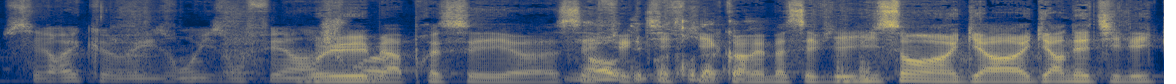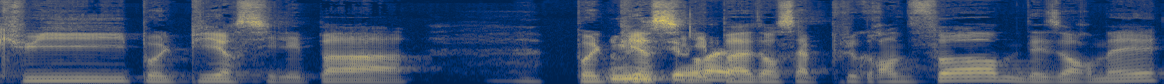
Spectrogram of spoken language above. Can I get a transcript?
c'est vrai qu'ils ont, ils ont fait un. Oui, mais après, c'est euh, effectif qui est quand même assez vieillissant. Hein. Garnett, il est cuit. Paul Pierce, il n'est pas Paul Pierce, il n'est pas dans sa plus grande forme désormais.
